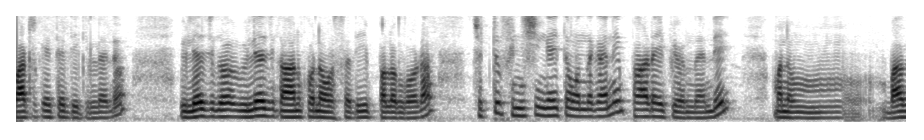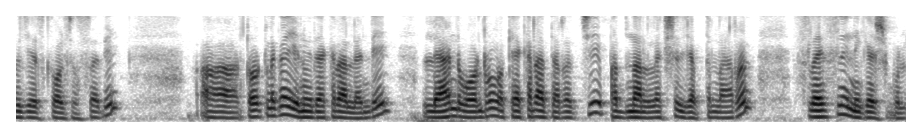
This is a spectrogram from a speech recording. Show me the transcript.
వాటర్కి అయితే దిగలేదు విలేజ్గా విలేజ్గా ఆనుకొని వస్తుంది ఈ పొలం కూడా. చుట్టూ ఫినిషింగ్ అయితే ఉంది కానీ పాడైపోయి ఉందండి. మనం బాగు చేసుకోవాల్సి వస్తుంది. టోటల్గా ఎనిమిది ఎకరాలండి. ల్యాండ్ ఓనర్ ఒక ఎకరా ధర వచ్చి పద్నాలుగు లక్షలు చెప్తున్నారు. Slightly negotiable.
